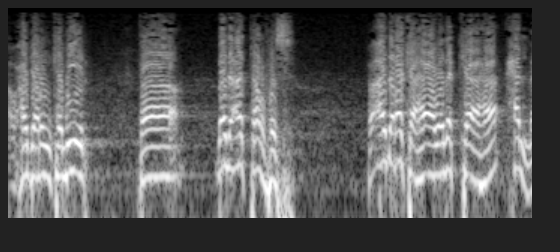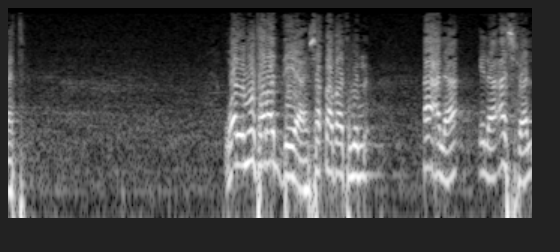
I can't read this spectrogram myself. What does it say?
أو حجر كبير فبدأت ترفس فأدركها وذكاها حلت. والمتردية سقطت من أعلى إلى أسفل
